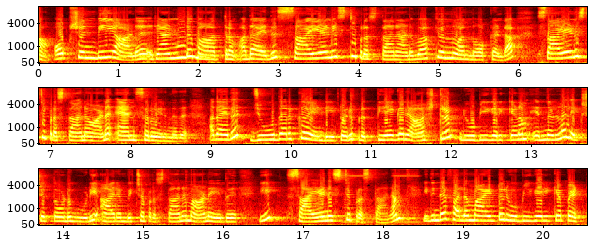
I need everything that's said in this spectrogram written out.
ആ ഓപ്ഷൻ ബി ആണ് രണ്ട് മാത്രം അതായത് സയണിസ്റ്റ് പ്രസ്ഥാനമാണ് ബാക്കിയൊന്നും നോക്കണ്ട. സയണിസ്റ്റ് പ്രസ്ഥാനമാണ് ആൻസർ വരുന്നത്. അതായത് ജൂതർക്ക് വേണ്ടിയിട്ട് ഒരു പ്രത്യേക രാഷ്ട്രം രൂപീകരിക്കണം എന്നുള്ള ലക്ഷ്യത്തോടു കൂടി ആരംഭിച്ച പ്രസ്ഥാനമാണ് ഏത്? ഈ സയണിസ്റ്റ് പ്രസ്ഥാനം. ഇതിന്റെ ഫലമായിട്ട് രൂപീകരിക്കപ്പെട്ട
